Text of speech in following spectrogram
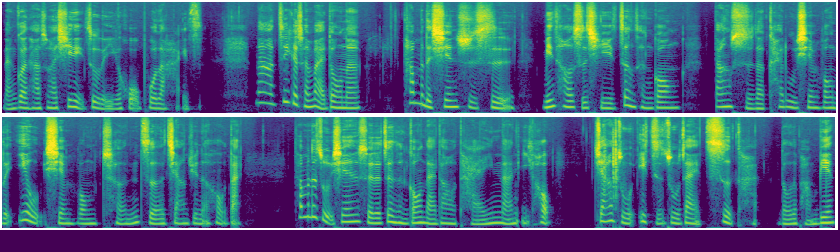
难怪他说他心里住了一个活泼的孩子。那这个陈百栋呢？他们的先世是明朝时期郑成功当时的开路先锋的右先锋陈泽将军的后代。他们的祖先随着郑成功来到台南以后，家族一直住在赤坎楼的旁边。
